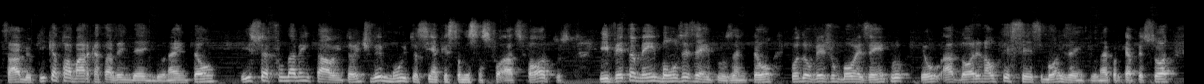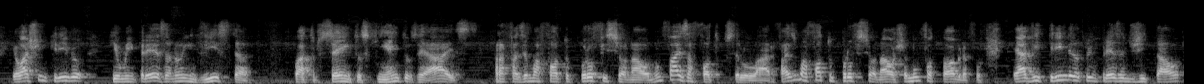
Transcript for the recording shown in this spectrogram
sabe? O que, que a tua marca está vendendo, né? Então, isso é fundamental. Então, a gente vê muito assim a questão dessas as fotos e vê também bons exemplos. Né? Então, quando eu vejo um bom exemplo, eu adoro enaltecer esse bom exemplo, né? Porque a pessoa, eu acho incrível que uma empresa não invista 400, 500 reais para fazer uma foto profissional. Não faz a foto com celular, faz uma foto profissional, chama um fotógrafo. É a vitrine da tua empresa digital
